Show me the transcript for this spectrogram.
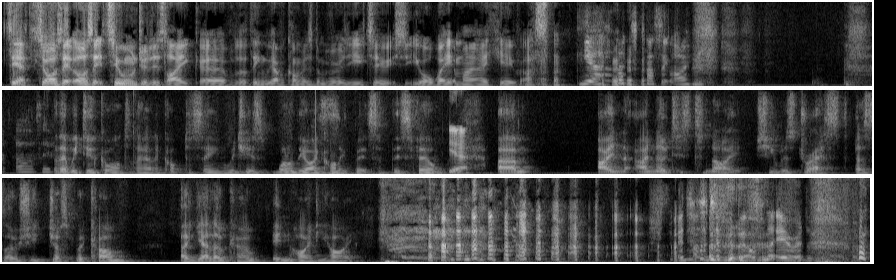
so yeah, so was it? Was it two hundred? Is like uh, the thing we have a common as number of you two. It's your weight and my IQ. That's Yeah, that's classic line. Oh, so But then we do go on to the helicopter scene, which is one of the iconic bits of this film. yeah. Um, I, I noticed tonight she was dressed as though she'd just become a yellow coat in Hi-de-Hi. it does look a bit of the era, doesn't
